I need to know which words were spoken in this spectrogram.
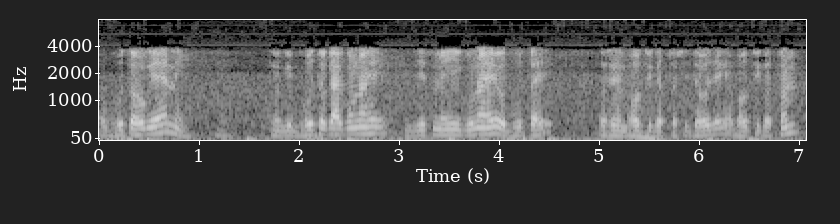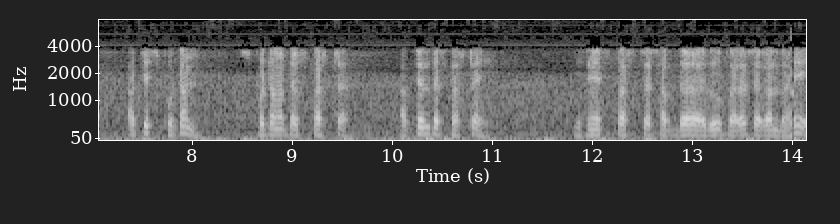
वो भूत हो गया नहीं? क्योंकि भूत का गुण है जिसमें ये गुण है वो भूत है। उसमें भौतिकत्व सिद्ध हो जाएगा। भौतिकत्व अति स्फुटम स्फुट मतलब स्पष्ट अत्यंत स्पष्ट है। जिसमें स्पष्ट शब्द रूप रस गंध है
